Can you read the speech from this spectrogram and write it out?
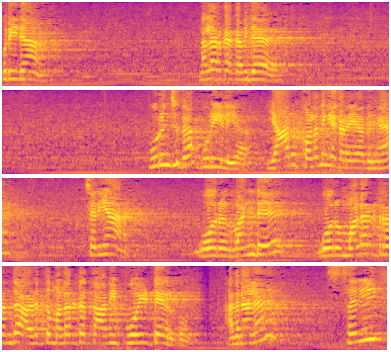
புரியுதா? நல்லா இருக்கா கவிதை? புரிஞ்சுதா புரியலையா? யாரும் குழந்தைங்க கிடையாதுங்க. சரியா? ஒரு வண்டு ஒரு மலர்கிட்ட இருந்து அடுத்த மலர்கிட்ட தாவி போயிட்டே இருக்கும். அதனால செல்ஃப்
